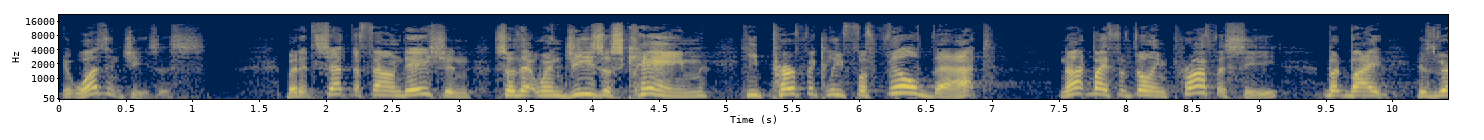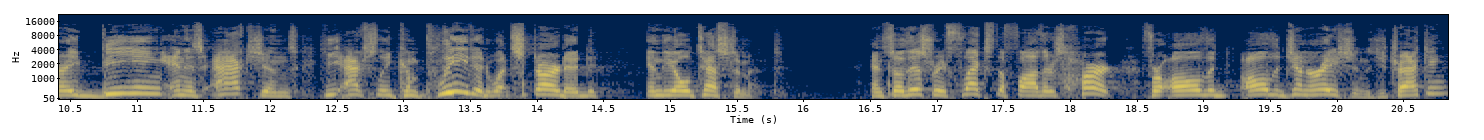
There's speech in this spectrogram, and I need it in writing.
It wasn't Jesus, but it set the foundation so that when Jesus came, he perfectly fulfilled that, not by fulfilling prophecy, but by his very being and his actions, he actually completed what started in the Old Testament. And so this reflects the Father's heart for all the, all the generations. You tracking?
